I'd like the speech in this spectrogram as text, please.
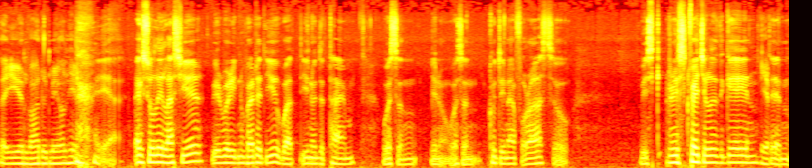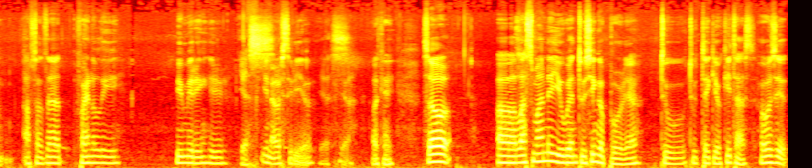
that you invited me on here. yeah. Actually, last year we already invited you, but you know the time wasn't you know wasn't good enough for us, so we rescheduled it again. Yep. Then after that, finally, we're meeting here yes. in our studio. Yes. Yeah. Okay. So, uh, last Monday you went to Singapore, yeah, to to take your KITAS. How was it?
